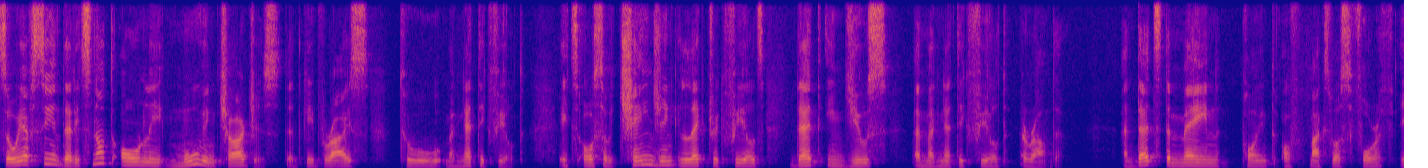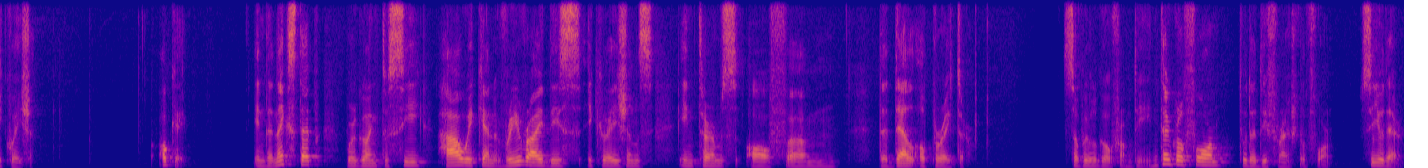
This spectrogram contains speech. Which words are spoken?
So we have seen that it's not only moving charges that give rise to magnetic field, it's also changing electric fields that induce a magnetic field around them. And that's the main point of Maxwell's fourth equation. Okay, in the next step, we're going to see how we can rewrite these equations in terms of um, the del operator. So we will go from the integral form to the differential form. See you there.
